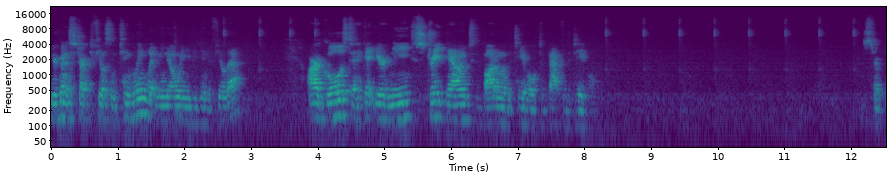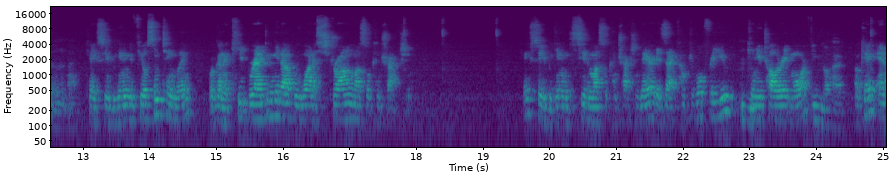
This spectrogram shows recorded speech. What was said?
You're going to start to feel some tingling. Let me know when you begin to feel that. Our goal is to get your knee straight down to the bottom of the table, to the back of the table. Start feeling it now. Okay, so you're beginning to feel some tingling. We're going to keep ramping it up. We want a strong muscle contraction. Okay, so you're beginning to see the muscle contraction there. Is that comfortable for you? Mhm. Can you tolerate more? You can go ahead. Okay, and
